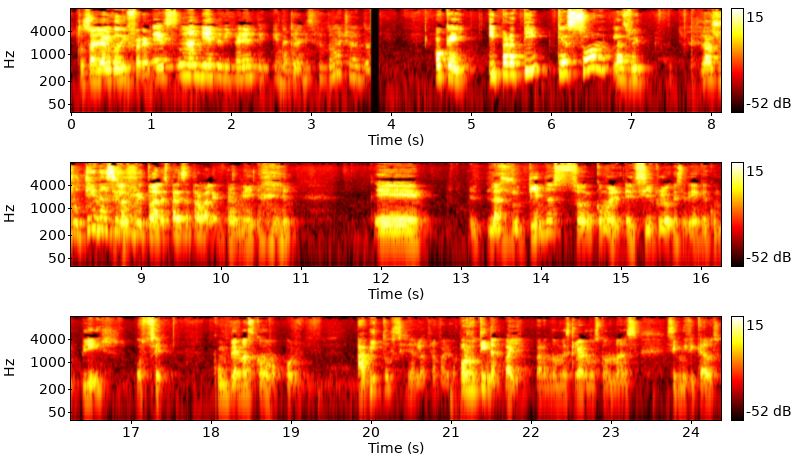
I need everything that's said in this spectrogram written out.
Entonces hay algo diferente. Es un ambiente diferente que también disfruto mucho. Entonces... Ok, y para ti, ¿qué son las, las rutinas y los rituales para ese trabajo? Para mí, eh, las rutinas son como el, el ciclo que se tiene que cumplir o se cumple más como por hábitos, sería la otra palabra, por rutina, vaya, para no mezclarnos con más significados.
